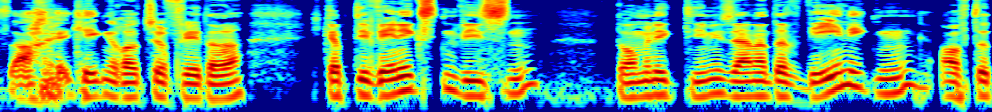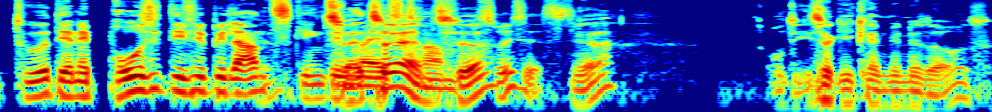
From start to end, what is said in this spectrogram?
Sache gegen Roger Federer. Ich glaube, die wenigsten wissen, Dominik Thiem ist einer der wenigen auf der Tour, die eine positive Bilanz gegen den 2 zu Maestro 1. haben. Ja. So ist es. Ja. Und ich sage, ich kenne mich nicht aus.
